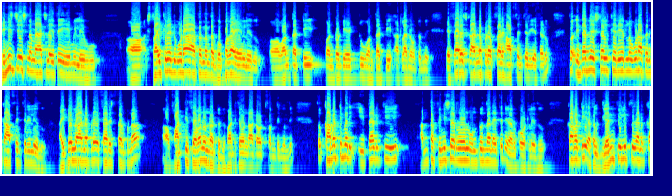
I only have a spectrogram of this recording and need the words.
ఫినిష్ చేసిన మ్యాచ్లు అయితే ఏమీ లేవు. స్ట్రైక్ రేట్ కూడా అతను అంత గొప్పగా ఏం లేదు. One thirty one twenty eight to one thirty అట్లానే ఉంటుంది ఎస్ఆర్హెచ్ ఆడినప్పుడే ఒకసారి హాఫ్ సెంచరీ చేశాడు. సో ఇంటర్నేషనల్ కెరియర్లో కూడా అతనికి హాఫ్ సెంచరీ లేదు. ఐపీఎల్లో ఆడినప్పుడే ఎస్ఆర్హెచ్ తరఫున ఫార్టీ సెవెన్ ఉన్నట్టుంది. Forty seven not out something ఉంది. సో కాబట్టి మరి ఇతడికి అంత ఫినిషర్ రోల్ ఉంటుందని అయితే నేను అనుకోవట్లేదు. కాబట్టి అసలు గ్లెన్ ఫిలిప్స్ కనుక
